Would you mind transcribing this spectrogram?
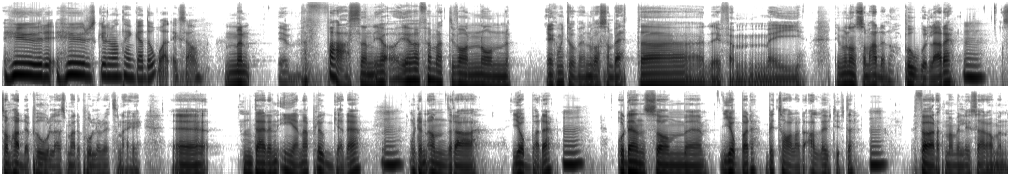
hur, hur skulle man tänka då liksom? Men eh, vad fasen, jag, jag har för mig att det var någon, jag kommer inte ihåg vem det var som berättade det för mig. Det var någon som hade någon polare, Mm. som hade polare, som hade polare och sådana grejer. Eh, där den ena pluggade Mm. och den andra jobbade Mm. och den som eh, jobbade betalade alla utgifter. Mm. För att man ville säga, ja men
